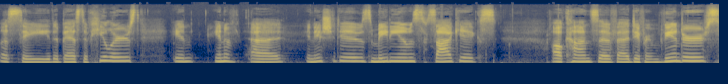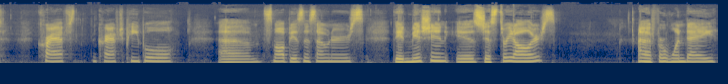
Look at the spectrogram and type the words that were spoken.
let's see, the best of healers, in in uh, initiatives, mediums, psychics, all kinds of uh, different vendors, crafts, craft people, um, small business owners. The admission is just three dollars uh, for one day,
